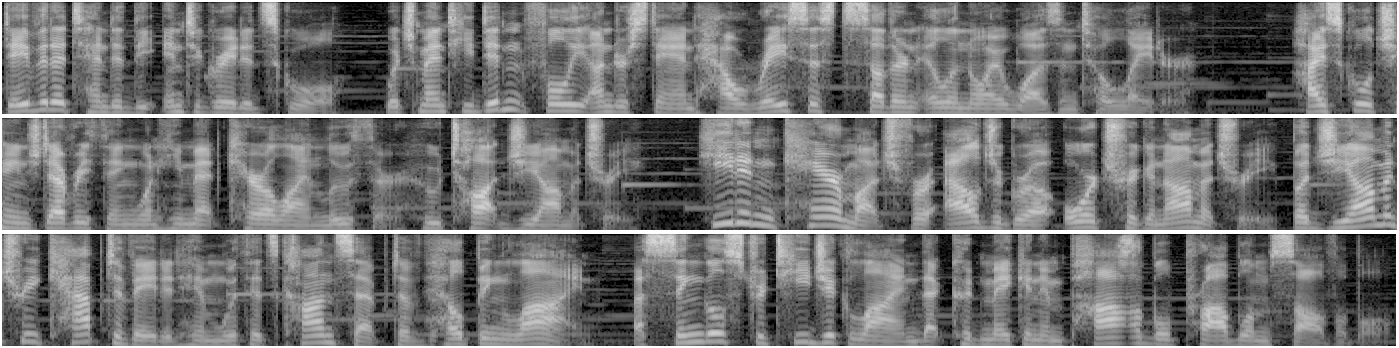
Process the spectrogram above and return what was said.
David attended the integrated school, which meant he didn't fully understand how racist Southern Illinois was until later. High school changed everything when he met Caroline Luther, who taught geometry. He didn't care much for algebra or trigonometry, but geometry captivated him with its concept of helping line, a single strategic line that could make an impossible problem solvable.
